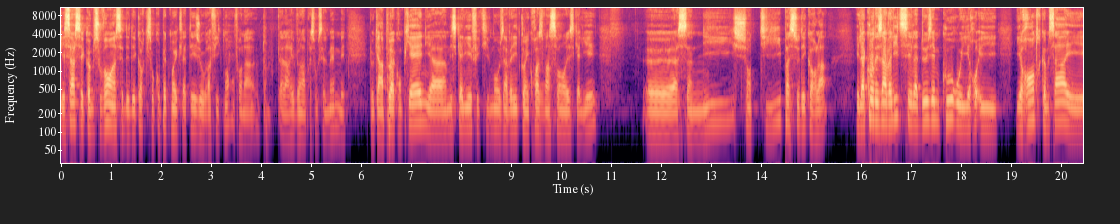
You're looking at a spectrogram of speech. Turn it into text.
Et ça, c'est comme souvent, hein, c'est des décors qui sont complètement éclatés géographiquement. Enfin, on a tout, à l'arrivée, on a l'impression que c'est le même. Mais donc, il y a un peu à Compiègne, il y a un escalier effectivement aux Invalides quand ils croisent Vincent dans l'escalier. Euh, à Saint-Denis, Chantilly, passe ce décor-là. Et la cour des Invalides, c'est la deuxième cour où il, il- rentre comme ça et,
